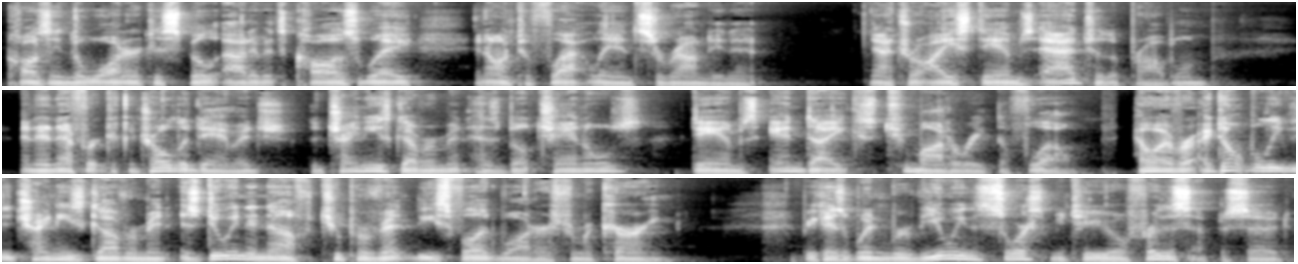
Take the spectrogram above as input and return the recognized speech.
causing the water to spill out of its causeway and onto flat land surrounding it. Natural ice dams add to the problem. And in an effort to control the damage, the Chinese government has built channels, dams, and dikes to moderate the flow. However, I don't believe the Chinese government is doing enough to prevent these floodwaters from occurring. Because when reviewing source material for this episode,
